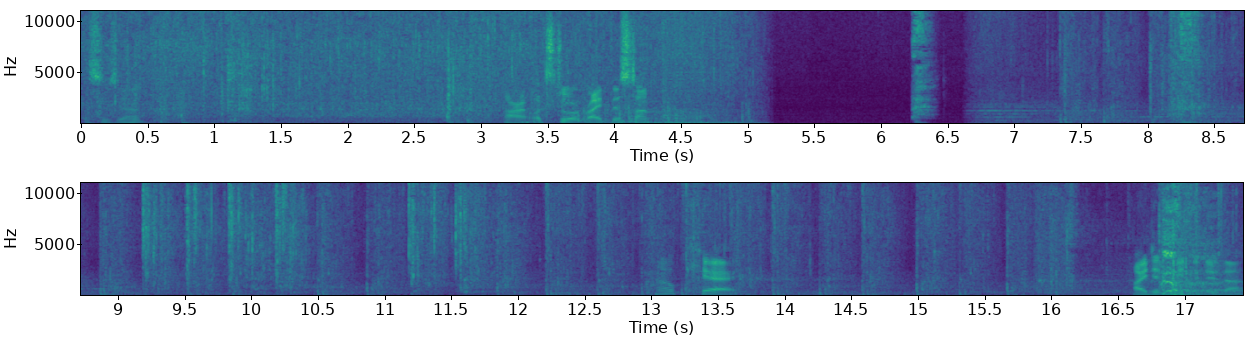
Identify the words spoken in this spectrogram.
This is it. Alright, let's do it right this time. Okay. I didn't mean to do that.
